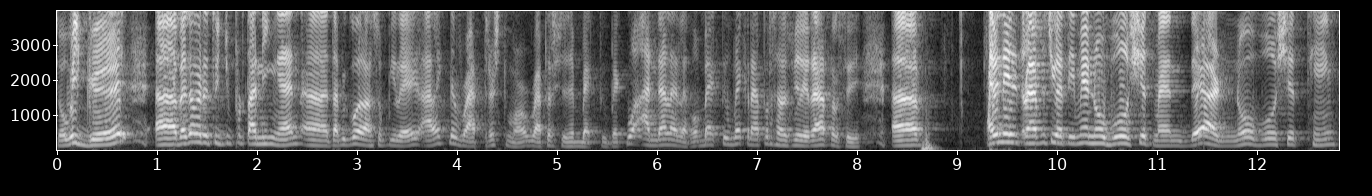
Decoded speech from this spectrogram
So we good. Uh, besok ada 7 pertandingan. Uh, tapi gue langsung pilih I like the Raptors tomorrow. Raptors bisa back to back. Gue andalan lah. Kalau back to back Raptors harus pilih Raptors sih. Uh, ini Raptors juga timnya no bullshit man. They are no bullshit team.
